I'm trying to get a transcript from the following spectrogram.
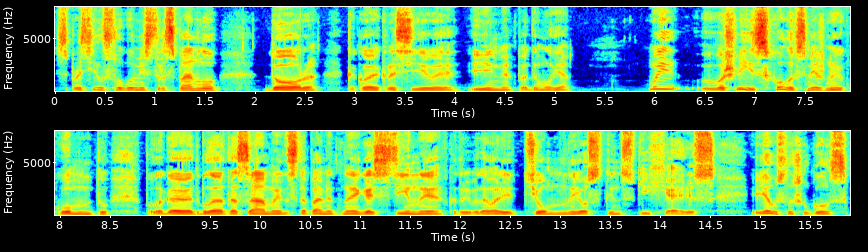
спросил слугу мистер Спанлу. Дора, какое красивое имя, подумал я. Мы вошли из холла в смежную комнату. Полагаю, это была та самая достопамятная гостиная, в которой подавали темный остинский херес. И я услышал голос.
